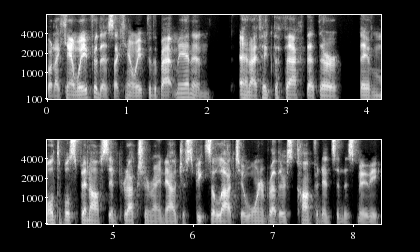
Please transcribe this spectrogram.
but I can't wait for this. I can't wait for the Batman, and and I think the fact that they're they have multiple spin-offs in production right now just speaks a lot to Warner Brothers' confidence in this movie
